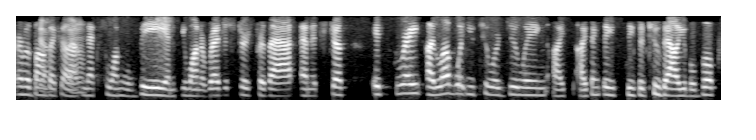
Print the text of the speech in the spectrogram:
Erma Bombeck I uh, next one will be. And if you want to register for that, and it's just it's great. I love what you two are doing. I I think these these are two valuable books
